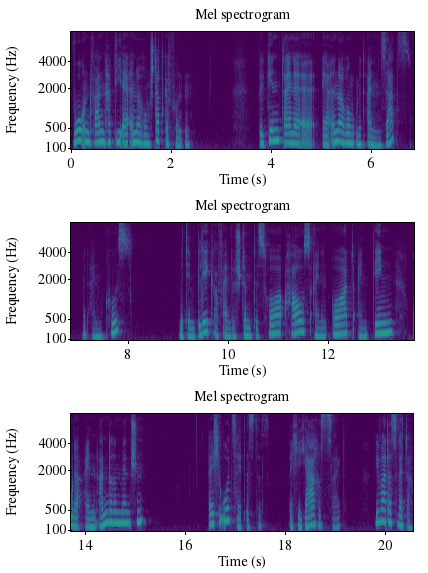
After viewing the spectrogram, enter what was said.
Wo und wann hat die Erinnerung stattgefunden? Beginnt deine Erinnerung mit einem Satz, mit einem Kuss, mit dem Blick auf ein bestimmtes Haus, einen Ort, ein Ding oder einen anderen Menschen? Welche Uhrzeit ist es? Welche Jahreszeit? Wie war das Wetter?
